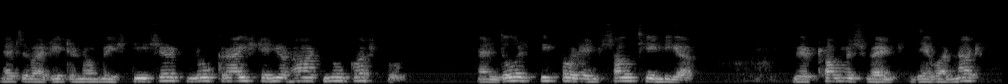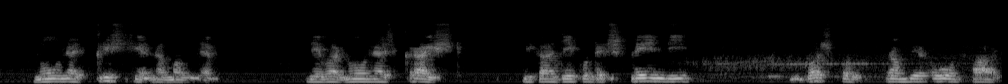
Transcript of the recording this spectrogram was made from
That's why written on my t-shirt, no Christ in your heart, no gospel. And those people in South India, where Thomas went, they were not known as Christian among them. They were known as Christ because they could explain the gospel from their own heart,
